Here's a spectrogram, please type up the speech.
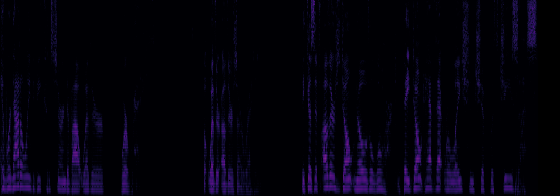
And we're not only to be concerned about whether we're ready, but whether others are ready. Because if others don't know the Lord, if they don't have that relationship with Jesus,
